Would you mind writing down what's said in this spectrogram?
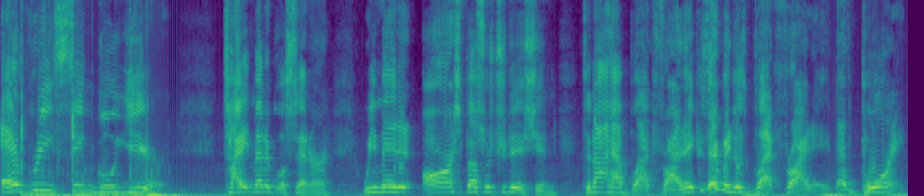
every single year. Titan Medical Center we made it our special tradition to not have Black Friday because everybody does Black Friday. That's boring.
